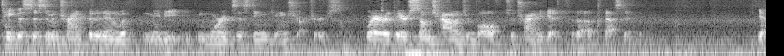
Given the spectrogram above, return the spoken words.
take the system and try and fit it in with maybe more existing game structures where there's some challenge involved to trying to get to the best ending. Yeah.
